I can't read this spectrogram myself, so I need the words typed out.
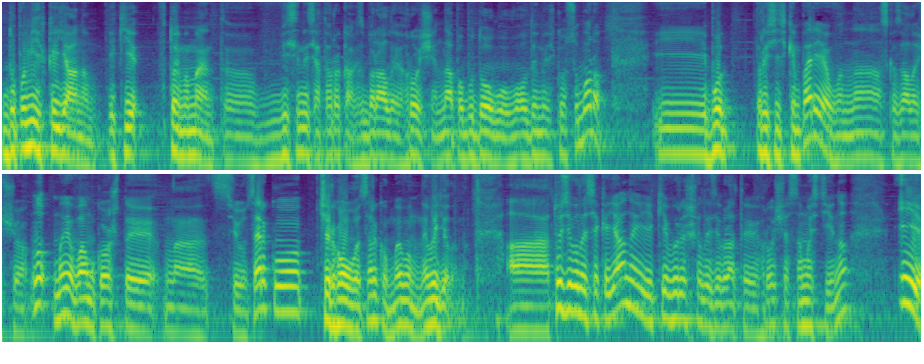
допоміг киянам, які в той момент, е, в 80-х роках, збирали гроші на побудову Володимирського собору. І, бо Російська імперія вона сказала, що ну, ми вам кошти на цю церкву, чергову церкву, ми вам не виділимо. А тут з'явилися кияни, які вирішили зібрати гроші самостійно. І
